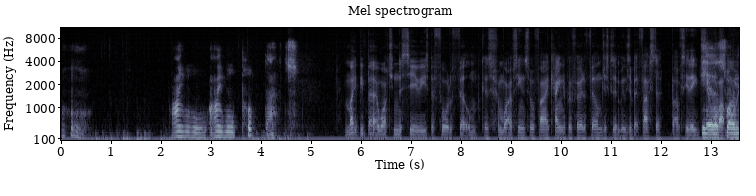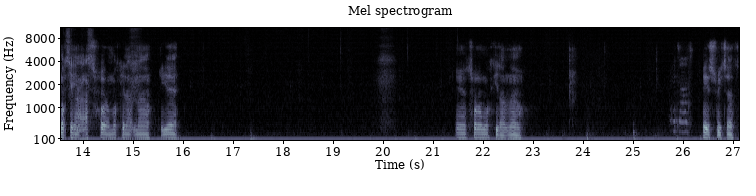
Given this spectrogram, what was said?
Oh. I will I will put that Might be better watching the series before the film because from what I've seen so far, I kind of prefer the film just because it moves a bit faster. But obviously they show Yeah, that's what I'm looking at. That's what I'm looking at now. Yeah. Yeah, that's what I'm looking at now. Hey, Dad. Sweetheart.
